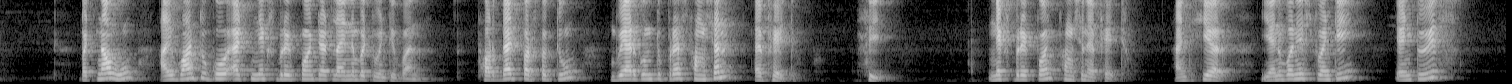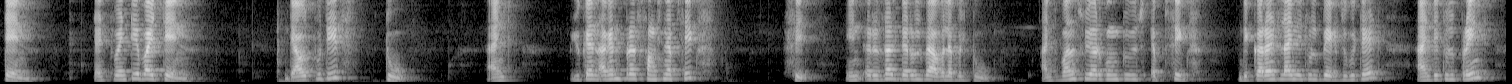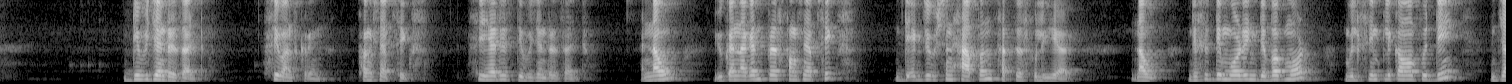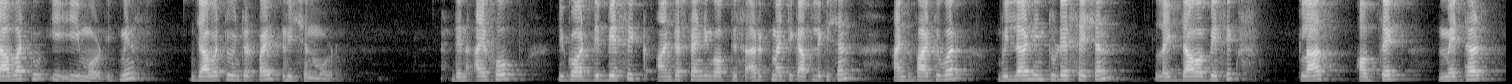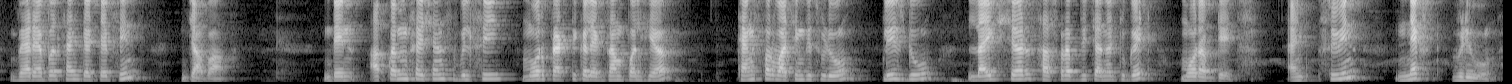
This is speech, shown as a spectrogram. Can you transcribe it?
But now i want to go at next breakpoint at line number 21 for that perspective we are going to press function f8 See, next breakpoint function f8 and here n1 is 20, n2 is 10 and 20 by 10 the output is 2 and you can again press function f6 see in result there will be available 2 and once we are going to use f6 the current line it will be executed and it will print division result. See one screen function f6 see here is division result. And now you can again press function F6 the execution happens successfully here. Now this is the mode in debug mode. We'll simply come up with the java to ee mode. It means java to enterprise edition mode. Then i hope you got the basic understanding of this arithmetic application and whatever we learned in today's session like java basics class object method variables and data types in java. Then upcoming sessions will see more practical example here. Thanks for watching this video. Please do like share subscribe the channel to get more updates. And see you in next video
